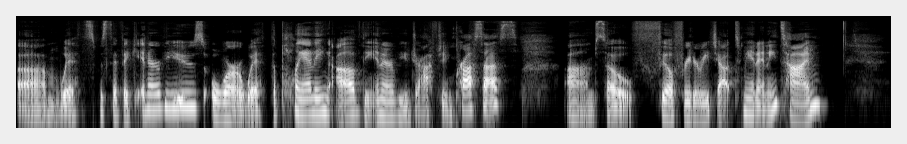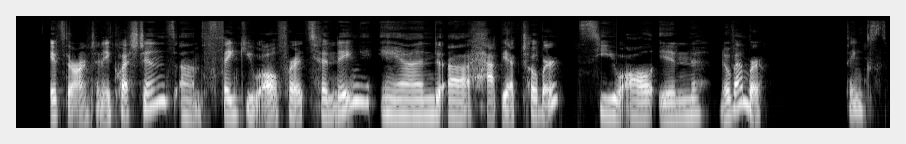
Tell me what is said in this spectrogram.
um, with specific interviews or with the planning of the interview drafting process. Um, so, feel free to reach out to me at any time. If there aren't any questions, um, thank you all for attending and uh, happy October. See you all in November. Thanks.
